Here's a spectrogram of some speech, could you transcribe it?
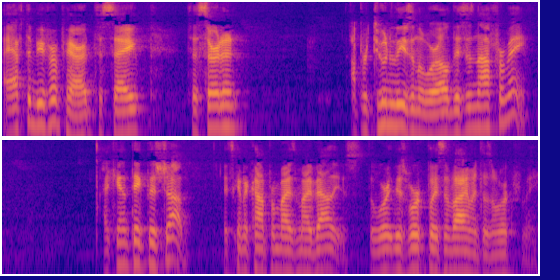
I have to be prepared to say to certain opportunities in the world, this is not for me. I can't take this job. It's going to compromise my values. The work, this workplace environment doesn't work for me.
